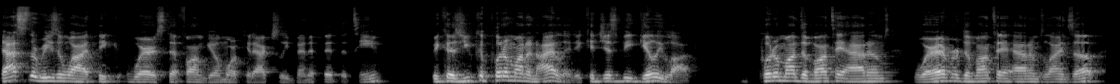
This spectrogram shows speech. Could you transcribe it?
That's the reason why I think where Stephon Gilmore could actually benefit the team because you could put him on an island. It could just be Gilly Lock. Put him on Davante Adams. Wherever Davante Adams lines up,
